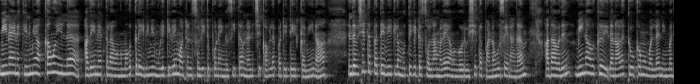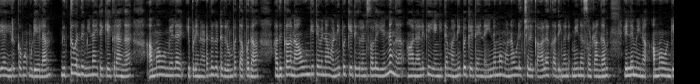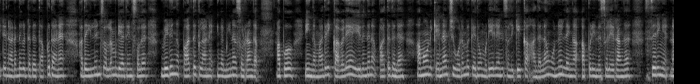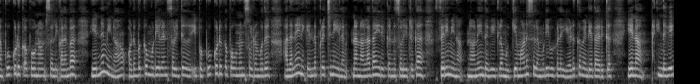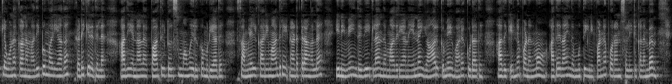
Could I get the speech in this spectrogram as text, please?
மீனா எனக்கு இனிமேல் அக்காவும் இல்லை. அதே நேரத்தில் அவங்க முகத்தில் இனிமேல் முழிக்கவே மாட்டேன்னு சொல்லிட்டு போன எங்கள் சீதாவை நினச்சி கவலைப்பட்டுட்டே இருக்க மீனா. இந்த விஷயத்தை பற்றி வீட்டில் முத்துக்கிட்ட சொல்லாமலே அவங்க ஒரு விஷயத்த பண்ணவும் செய்கிறாங்க அதாவது மீனாவுக்கு இதனால் தூக்கமும் வரல நிம்மதியாக இருக்கவும் முடியலை. முத்து வந்து மீனாகிட்ட கேட்குறாங்க அம்மாவும் மேலே இப்படி நடந்துக்கிட்டது ரொம்ப தப்பு தான் அதுக்காக நான் உங்ககிட்ட வேணா மன்னிப்பு கேட்டுக்கிறேன்னு சொல்ல என்னங்க? ஆளாளுக்கு என்கிட்ட மன்னிப்பு கேட்டேன் என்ன இன்னமும் மன உளைச்சலுக்கு ஆளாக்காதீங்கன்னு மீனா சொல்கிறாங்க இல்லை மீனா அம்மா உங்ககிட்ட நடந்துக்கிட்டது தப்பு தானே அதை இல்லைன்னு சொல்ல முடியாதுன்னு சொல்ல விடுங்க பார்த்துக்கலான்னு எங்கள் மீனா சொல்கிறாங்க அப்போது நீ இந்த மாதிரி கவலையாக இருந்து நான் பார்த்ததில்ல அம்மா உனக்கு என்னாச்சு? உடம்புக்கு எதுவும் முடியலைன்னு சொல்லி கேட்க அதெல்லாம் ஒன்றும் இல்லைங்க அப்படின்னு சொல்லிடுறாங்க. சரிங்க நான் பூ கொடுக்க போகணும்னு சொல்லி கிளம்ப. என்ன மீனா? உடம்புக்கு முடியலைன்னு சொல்லிட்டு இப்போ பூ கொடுக்க போகணும்னு சொல்லும்போது அதெல்லாம் எனக்கு எந்த பிரச்சனையும் இல்லைங்க. நான் நல்லா தான் இருக்கேன்னு சொல்லிட்டு இருக்கேன். சரி மீனா நானே இந்த வீட்டில் முக்கியமான சில முடிவுகளை எடுக்க வேண்டியதாக இருக்குது ஏன்னா இந்த வீட்டில் உனக்கான மதிப்பு மரியாதை கிடைக்கிறதில்ல. அது என்னால் பார்த்துக்கிட்டு சும்மாவும் இருக்க முடியாது. சமையல்காரி மாதிரி நான் நடத்துகிறாங்கல்ல இனிமேல் இந்த வீட்டில் அந்த மாதிரியான எண்ணம் யாருக்குமே வரக்கூடாது. அதுக்கு என்ன பண்ணணுமோ அதை தான் இந்த முத்தி நீ பண்ண போகிறான்னு சொல்லிட்டு கிளம்ப.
